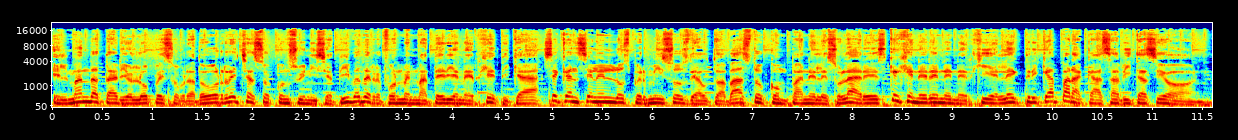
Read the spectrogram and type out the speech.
El mandatario López Obrador rechazó con su iniciativa de reforma en materia energética se cancelen los permisos de autoabasto con paneles solares que generen energía eléctrica para casa habitación.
